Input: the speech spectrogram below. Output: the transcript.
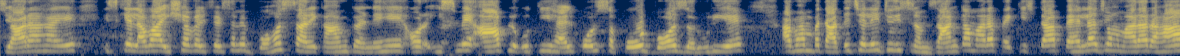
जा रहा है। इसके अलावा आयशा वेलफेयर से हमें बहुत सारे काम करने हैं और इसमें आप लोगों की हेल्प और सपोर्ट बहुत ज़रूरी है। अब हम बताते चले जो इस रमज़ान का हमारा पैकेज था, पहला जो हमारा रहा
